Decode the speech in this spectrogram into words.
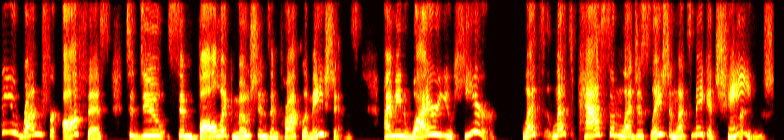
do you run for office to do symbolic motions and proclamations? I mean, why are you here? Let's let's pass some legislation. Let's make a change.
